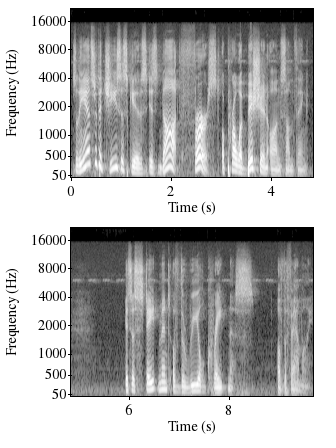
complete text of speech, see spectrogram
So the answer that Jesus gives is not first a prohibition on something, it's a statement of the real greatness of the family,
